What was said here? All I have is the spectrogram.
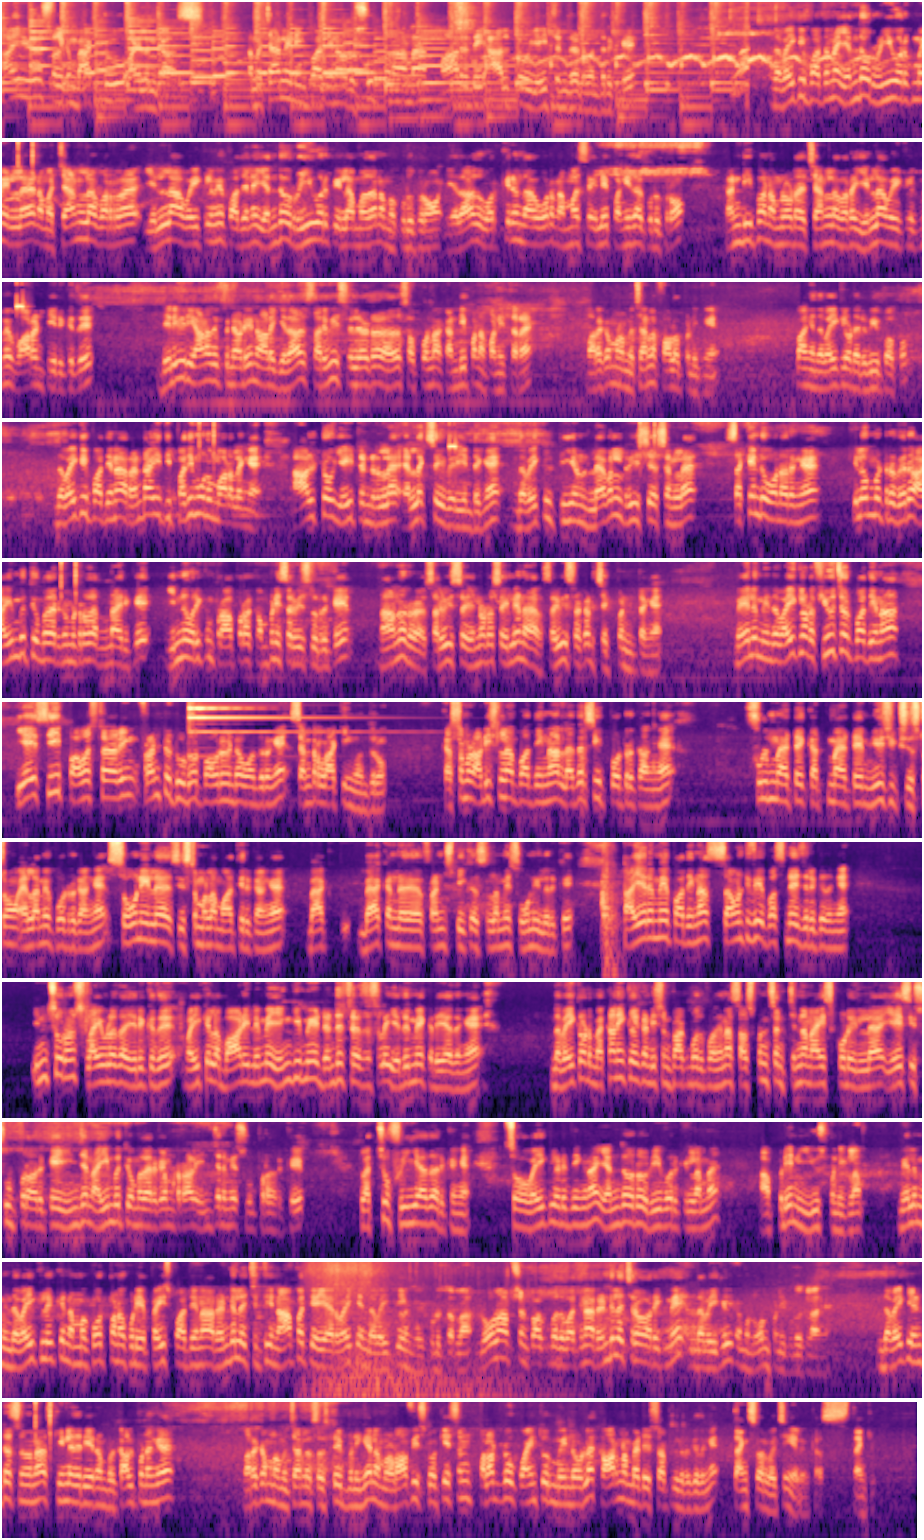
Hi use welcome back to island cars நம்ம channel இன்னைக்கு பார்த்தீங்கன்னா ஒரு சூப்பரான மாருதி ஆல்டோ எயிட் ஹண்ட்ரட் வந்திருக்கு. இந்த வெஹிக்கிள் பார்த்தோம்னா எந்த ஒரு ரீஒர்க்குமே இல்லை. நம்ம சேனலில் வர்ற எல்லா வெஹிக்கிளுமே பார்த்தீங்கன்னா எந்த ஒரு ரீஒர்க் இல்லாமல் தான் நம்ம கொடுக்குறோம். ஏதாவது ஒர்க் இருந்தால் கூட நம்ம சைட்லேயே பண்ணி தான் கொடுக்குறோம். கண்டிப்பாக நம்மளோட சேனலில் வர எல்லா வெஹிக்கிளுக்குமே வாரண்ட்டி இருக்குது. டெலிவரி ஆனதுக்கு பின்னாடியும் நாளைக்கு ஏதாவது சர்வீஸ் ரிலேட்டட் ஏதாவது சப்போர்ட்னா கண்டிப்பாக நான் பண்ணித்தரேன். மறக்காமல் நம்ம சேனலை ஃபாலோ பண்ணிக்கங்க. வாங்க இந்த பைக்கிலோட ரிவ்யூ பார்ப்போம். இந்த வெஹிக்கிள் பார்த்தீங்கன்னா ரெண்டாயிரத்தி பதிமூணு மாடலுங்க ஆல்டோ எயிட் ஹண்ட்ரடில் எல்எக்ஸ்ஐ வேரியண்ட்டுங்க இந்த வெஹிக்கிள் டிஎன் லெவல் ரிஜிஸ்ட்ரேஷனில் செகண்ட் ஓனருங்க கிலோமீட்டர் வெறும் ஐம்பத்தி ஒன்பதாயிரம் கிலோமீட்டர் தான் ரன் ஆயிருக்கு. இன்ன வரைக்கும் ப்ராப்பராக கம்பெனி சர்வீஸில் இருக்குது நானும் சர்வீஸ் என்னோட சைட்லேயே நான் சர்வீஸ் ரெக்கார்ட் செக் பண்ணிட்டேங்க. மேலும் இந்த வெஹிக்கிளோட ஃபியூச்சர் பார்த்தீங்கன்னா AC power steering front two door power window வந்துருங்க. சென்ட்ரல் லாக்கிங் வந்துடும் கஸ்டமர் அடிஷ்னலாக பார்த்தீங்கன்னா லெதர் சீட் போட்டிருக்காங்க. Full mat cut mat music system எல்லாமே போட்டிருக்காங்க. சோனியில் சிஸ்டம் எல்லாம் மாற்றிருக்காங்க back back and front speakers எல்லாமே சோனியில் இருக்குது டயருமே பார்த்தீங்கன்னா செவன்ட்டி ஃபைவ் பர்சன்டேஜ் இருக்குதுங்க. இன்சூரன்ஸ் லைவில் தான் இருக்குது. வெஹிக்கிளில் பாடியிலுமே எங்கேயுமே டென்டல் சார்ஜஸில் எதுவுமே கிடையாதுங்க. இந்த வெஹிக்கிளோட மெக்கானிக்கல் கண்டிஷன் பார்க்கும்போது பார்த்தீங்கன்னா சஸ்பென்ஷன் சின்ன நாய்ஸ் கூட இல்லை. ஏசி சூப்பராக இருக்குது இன்ஜின் ஐம்பத்தி ஒன்பதாயிரம் கிலோமீட்டரால் இன்ஜினுமே சூப்பராக இருக்குது கிளச்சும் ஃப்ரீயாக தான் இருக்குங்க. ஸோ வெஹிக்கிள் எடுத்திங்கன்னா எந்த ஒரு ரீவொர்க் இல்லாமல் அப்படியே நீங்கள் யூஸ் பண்ணிக்கலாம். மேலும் இந்த வெஹிக்கிளுக்கு நம்ம கோட் பண்ணக்கூடிய ப்ரைஸ் பார்த்தீங்கன்னா ரெண்டு லட்சத்தி நாற்பத்தி ஐயாயிரம் ரூபாய்க்கு இந்த வெஹிக்கிள் நம்ம கொடுத்துடலாம். லோன் ஆப்ஷன் பார்க்கும்போது பார்த்தீங்கன்னா ரெண்டு லட்ச ரூபா வரைக்குமே இந்த வெஹிக்கிள் நம்ம லோன் பண்ணி கொடுக்கலாங்க. இந்த வெஹிக்கிள் இன்ட்ரெஸ்ட் இருந்தால் ஸ்க்ரீனில் தெரிய நம்பர் கால் பண்ணுங்க. மறக்காம நம்ம சேனலை சப்ஸ்கிரைப் பண்ணிங்க. நம்மளோட ஆஃபீஸ் லொக்கேஷன் பலட்ரோ கோயம்புத்தூர் மெயின் ரோடில் கார்னம்பேட்டை ஷாப்பில் இருக்குதுங்க. தேங்க்ஸ் ஃபார் வாட்சிங் எலன் தேங்க்யூ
